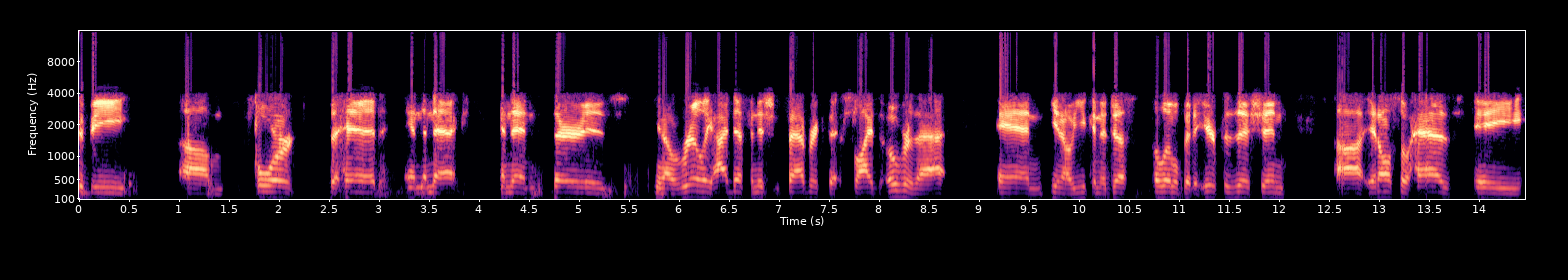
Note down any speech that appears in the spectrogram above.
to be, um, for the head and the neck. And then there is you know really high definition fabric that slides over that. And you know you can adjust a little bit of ear position. Uh, it also has a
